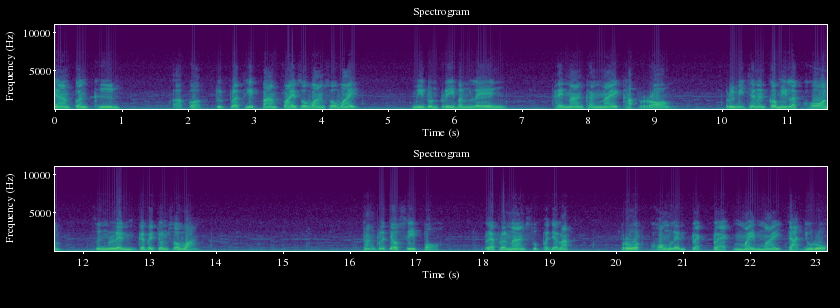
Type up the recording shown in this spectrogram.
ยามกลางคืนก่อก็จุดประทีปตามไฟสว่างสวัย มีดนตรีบรรเลง ให้นางข้างในขับร้อง หรือมิฉะนั้นก็มีละครซึ่งเล่นกันไปจนสว่าง ทั้งพระเจ้าสีปอและพระนางสุพยรัตน์โปรดของเล่นแปลกๆ ใหม่ๆ จากยุโรป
